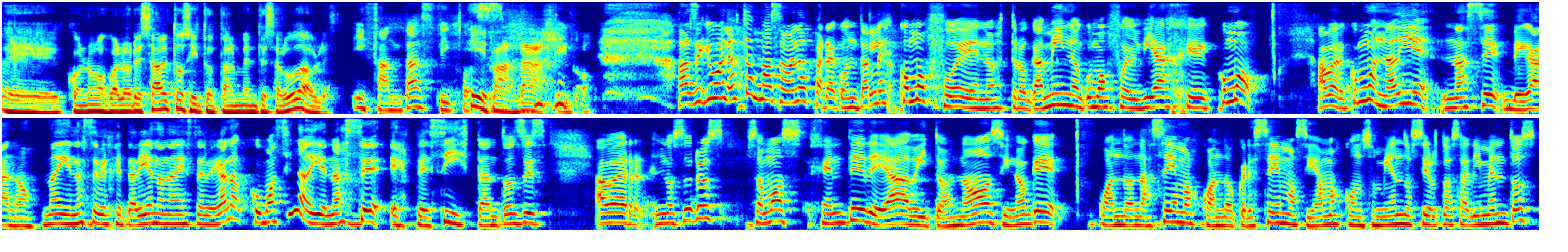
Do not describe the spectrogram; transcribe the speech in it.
eh, con unos valores altos y totalmente saludables. Y fantásticos. Y fantástico. Así que bueno, esto es más o menos para contarles cómo fue nuestro camino, cómo fue el viaje, cómo, a ver, cómo nadie nace vegano, nadie nace vegetariano, nadie nace vegano, como así nadie nace especista. Entonces, a ver, nosotros somos gente de hábitos, ¿no? Sino que cuando nacemos, cuando crecemos y vamos consumiendo ciertos alimentos,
